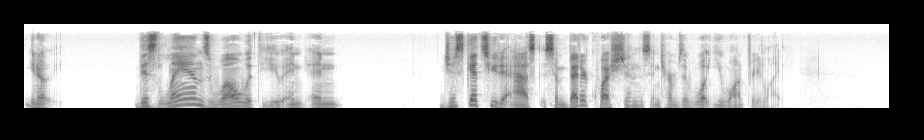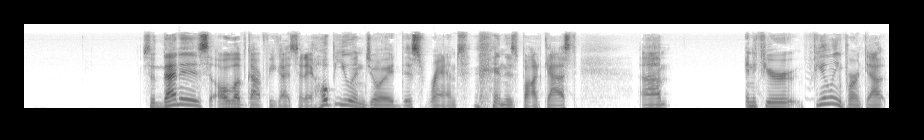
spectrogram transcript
you know, this lands well with you and and just gets you to ask some better questions in terms of what you want for your life. So that is all I've got for you guys today. I hope you enjoyed this rant and this podcast. Um, and if you're feeling burnt out,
